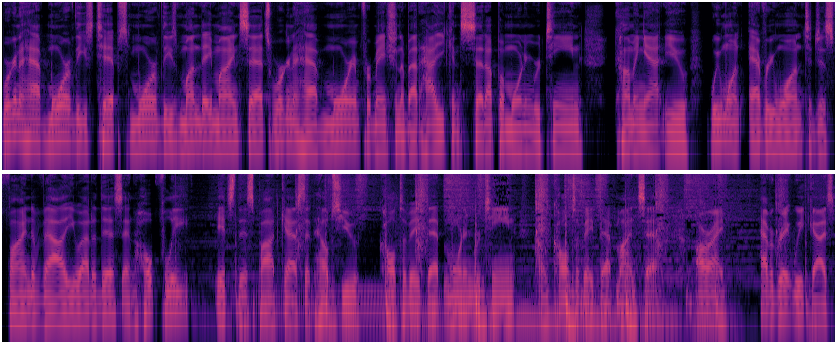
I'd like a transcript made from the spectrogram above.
We're going to have more of these tips, more of these Monday mindsets. We're going to have more information about how you can set up a morning routine coming at you. We want everyone to just find a value out of this. And hopefully, it's this podcast that helps you cultivate that morning routine and cultivate that mindset. All right. Have a great week, guys.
